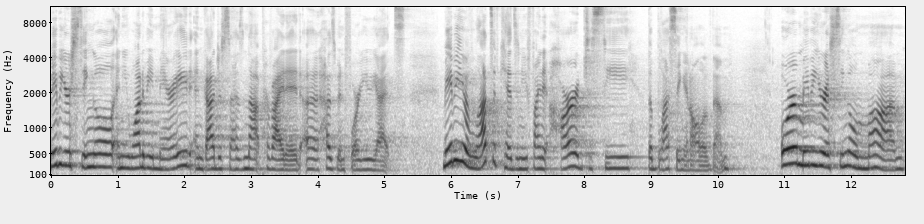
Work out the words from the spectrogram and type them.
Maybe you're single and you want to be married and God just has not provided a husband for you yet. Maybe you have lots of kids and you find it hard to see the blessing in all of them. Or maybe you're a single mom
